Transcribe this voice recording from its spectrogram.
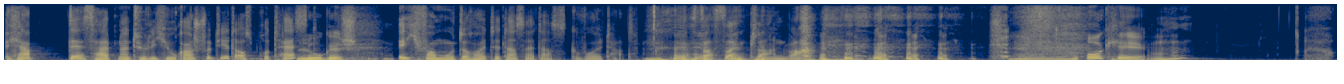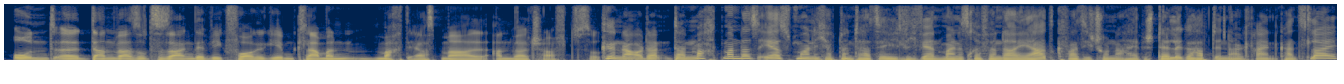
Ich habe deshalb natürlich Jura studiert aus Protest. Logisch. Ich vermute heute, dass er das gewollt hat, dass das sein Plan war. okay. Mhm. Und äh, dann war sozusagen der Weg vorgegeben, klar, man macht erstmal Anwaltschaft. So. Genau, dann, dann macht man das erstmal. Ich habe dann tatsächlich während meines Referendariats quasi schon eine halbe Stelle gehabt in einer kleinen Kanzlei.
